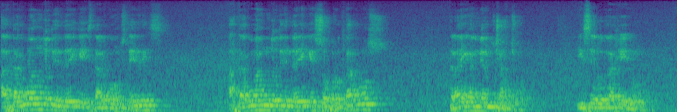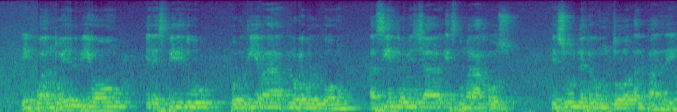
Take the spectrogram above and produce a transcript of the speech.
¿hasta cuándo tendré que estar con ustedes? ¿Hasta cuándo tendré que soportarlos? Tráiganme al muchacho. Y se lo trajeron. En cuanto él vio el espíritu por tierra, lo revolcó, haciéndolo echar espumarajos. Jesús le preguntó al Padre,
